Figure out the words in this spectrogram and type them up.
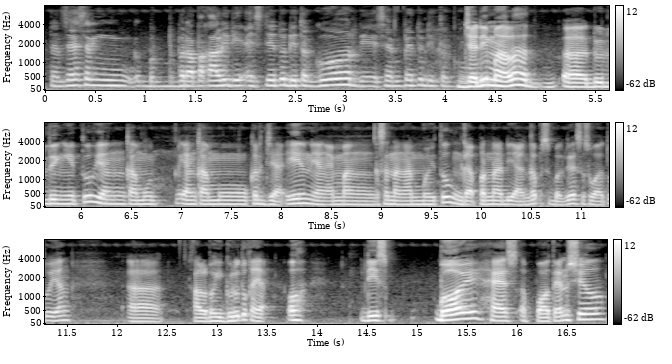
dan saya sering be- beberapa kali di SD tuh ditegur di SMP tuh ditegur. Jadi malah uh, doodling itu yang kamu yang kamu kerjain yang emang kesenanganmu itu nggak pernah dianggap sebagai sesuatu yang uh, kalau bagi guru tuh kayak oh this boy has a potential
